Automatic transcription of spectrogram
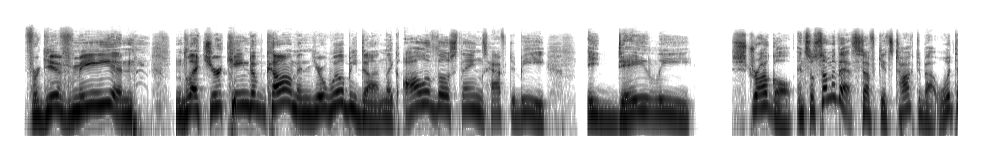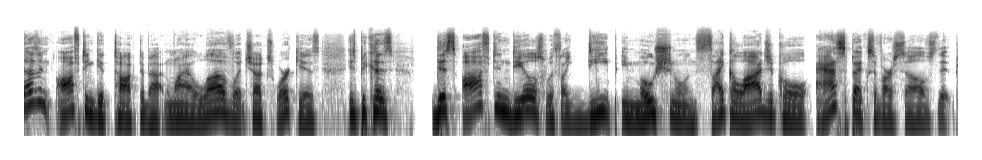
forgive me and let Your kingdom come and Your will be done. Like all of those things have to be a daily struggle. And so some of that stuff gets talked about. What doesn't often get talked about and why I love what Chuck's work is is because this often deals with like deep emotional and psychological aspects of ourselves that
